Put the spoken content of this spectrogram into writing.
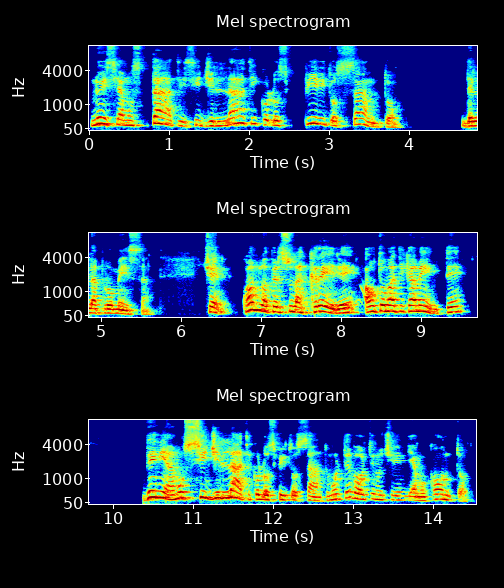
Noi siamo stati sigillati con lo Spirito Santo della promessa. Cioè, quando una persona crede, automaticamente veniamo sigillati con lo Spirito Santo. Molte volte non ci rendiamo conto.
